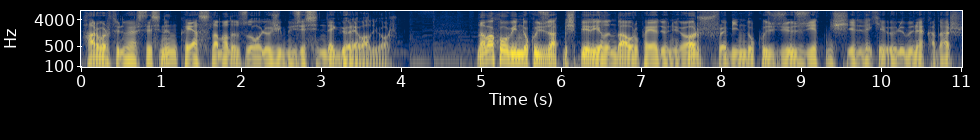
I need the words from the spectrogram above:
Harvard Üniversitesi'nin Kıyaslamalı Zooloji Müzesi'nde görev alıyor. Nabokov 1961 yılında Avrupa'ya dönüyor ve 1977'deki ölümüne kadar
